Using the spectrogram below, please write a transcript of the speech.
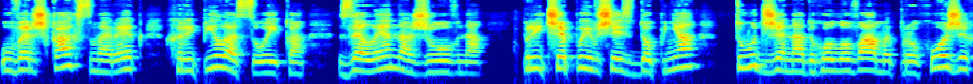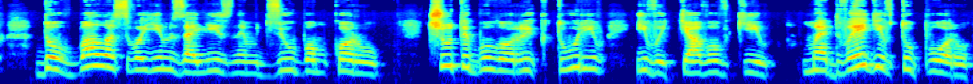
У вершках смерек хрипіла сойка, зелена жовна. Причепившись до пня, тут же над головами прохожих довбала своїм залізним дзюбом кору. Чути було рик турів і виття вовків. Медведі в ту пору,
